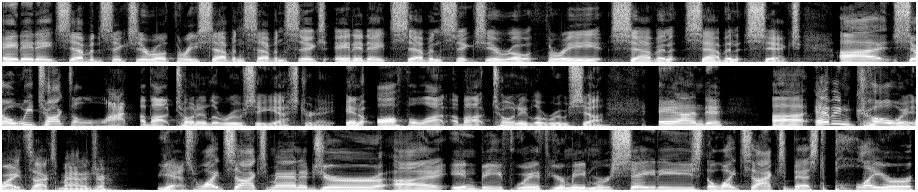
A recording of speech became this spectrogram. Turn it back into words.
888-760-3776, 888-760-3776. Uh, so we talked a lot about Tony La Russa yesterday, an awful lot about Tony La Russa. And uh, Evan Cohen. White Sox manager. Yes, White Sox manager uh, in beef with Yermin Mercedes, the White Sox best player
